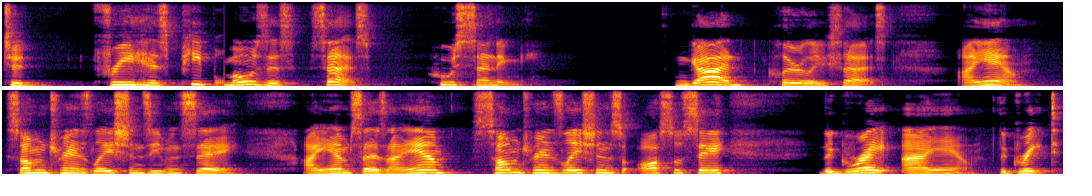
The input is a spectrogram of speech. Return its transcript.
to free his people, Moses says, Who's sending me? And God clearly says, I am. Some translations even say, I am says I am. Some translations also say, the great I am, the great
